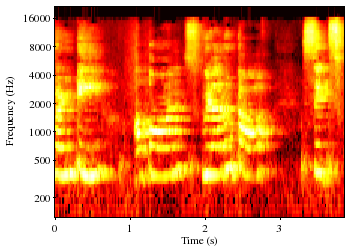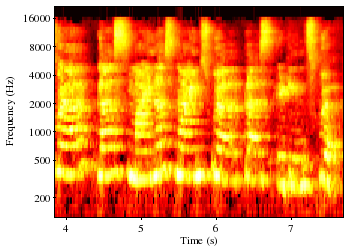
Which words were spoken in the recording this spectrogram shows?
20 upon square root of 6 square plus minus 9 square plus 18 square.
